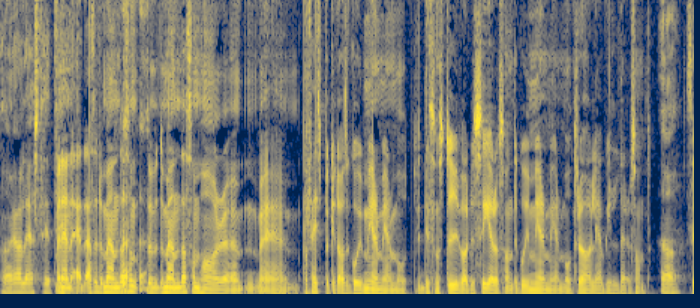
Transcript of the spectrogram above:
Ja, jag har läst det. Men den, alltså de, enda som, de, de enda som har, eh, på Facebook idag så går ju mer och mer mot, det som styr vad du ser och sånt, det går ju mer och mer mot rörliga bilder och sånt. Ja. Så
